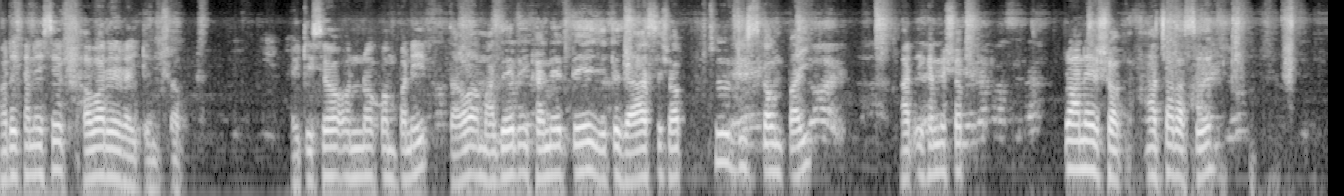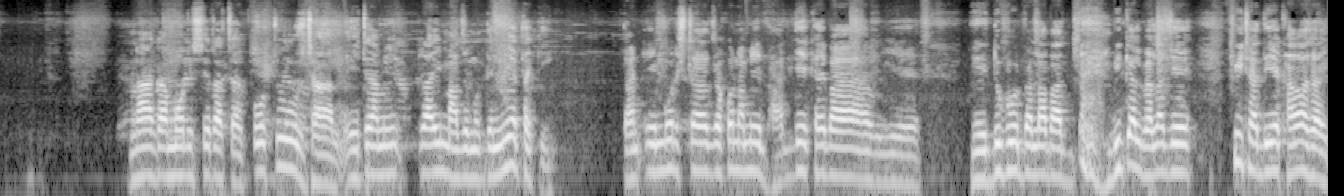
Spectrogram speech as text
আর এখানে এসে খাবারের আইটেম সব। এটি হচ্ছে অন্য কোম্পানির তাও আমাদের এখানেতে যেটা যা আছে সব কিছু ডিসকাউন্ট পাই। আর এখানে সব প্রাণের সব আচার আছে। নাগা মরিচের আচার, প্রচুর ঝাল, এইটা আমি প্রায় মাঝে মধ্যে নিয়ে থাকি। কারণ এই মরিচটা যখন আমি ভাত দিয়ে খাই বা ইয়ে দুপুরবেলা বা বিকালবেলা যে পিঠা দিয়ে খাওয়া যায়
